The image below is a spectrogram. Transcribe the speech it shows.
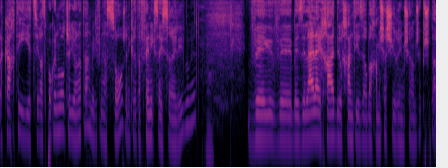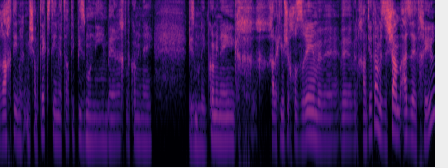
לקחתי יצירת ספוקן וורד של יונתן מלפני עשור, שנקראת הפניקס הישראלי באמת. ובאיזה לילה אחד הלחנתי איזה ארבעה-חמישה שירים שם, שפשוט ערכתי משם טקסטים, יצרתי פזמונים בערך וכל מיני פזמונים, כל מיני חלקים שחוזרים, והלחנתי אותם, וזה שם, אז זה התחיל.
